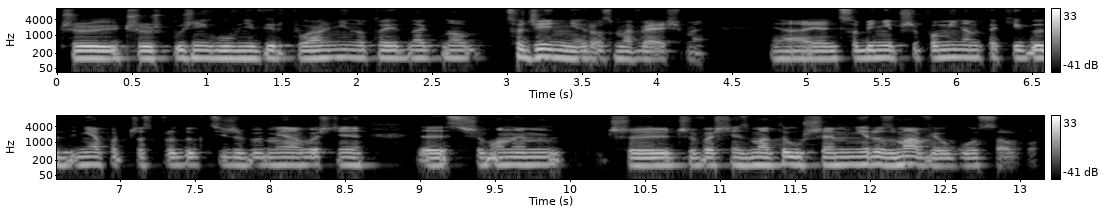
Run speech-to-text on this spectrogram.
czy, czy już później głównie wirtualnie, no to jednak no, codziennie rozmawialiśmy. Ja, ja sobie nie przypominam takiego dnia podczas produkcji, żebym ja właśnie e, z Szymonem czy, czy właśnie z Mateuszem nie rozmawiał głosowo.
